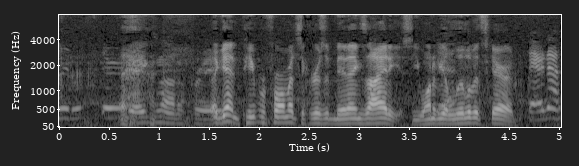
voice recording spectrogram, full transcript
little scared. Greg's not afraid. Again, peak performance occurs at mid anxiety, so you want to be a little bit scared. Fair enough.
